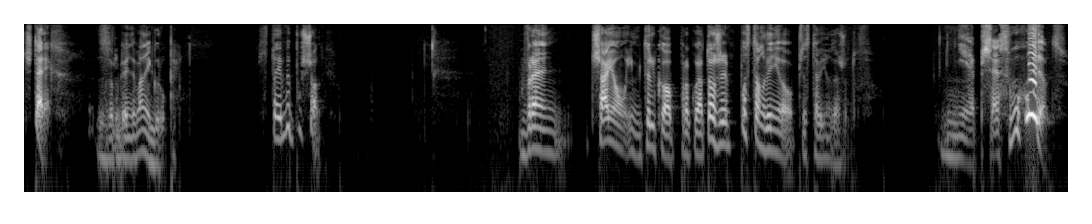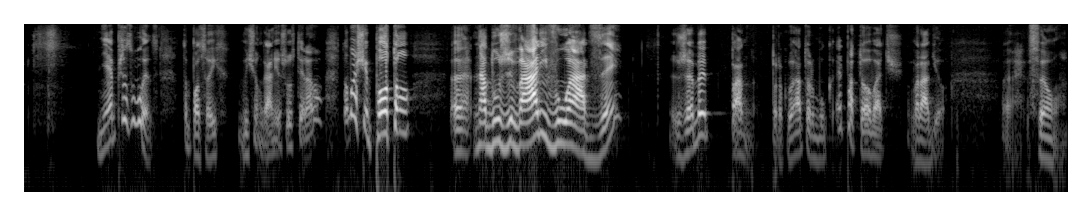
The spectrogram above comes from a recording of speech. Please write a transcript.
Czterech zorganizowanej grupy zostaje wypuszczonych. Wręczają im tylko prokuratorzy postanowienie o przedstawieniu zarzutów. Nie przesłuchując. Nie przesłuchując. To po co ich wyciągali o 6 rano? No właśnie po to e, nadużywali władzy, żeby pan prokurator mógł epatować w radio swoją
